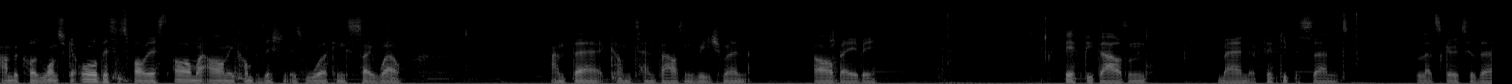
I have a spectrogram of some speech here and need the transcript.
And because once again, all of this is forest, oh, my army composition is working so well. And there come 10,000 Reachmen. Oh, baby. 50,000 men, 50%. Let's go to the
